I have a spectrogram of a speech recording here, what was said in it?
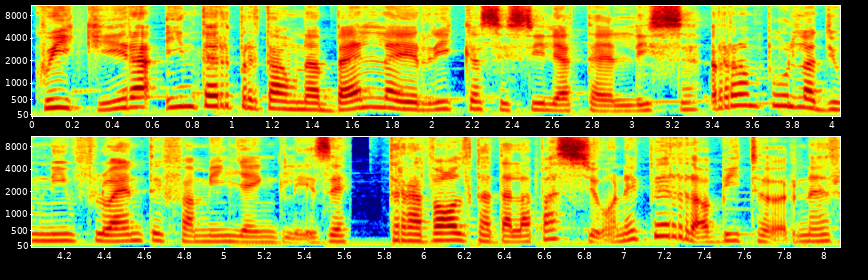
Qui Kira interpreta una bella e ricca Cecilia Tellis, rampolla di un'influente famiglia inglese, travolta dalla passione per Robbie Turner,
